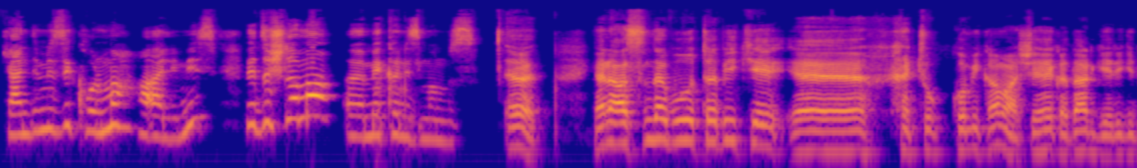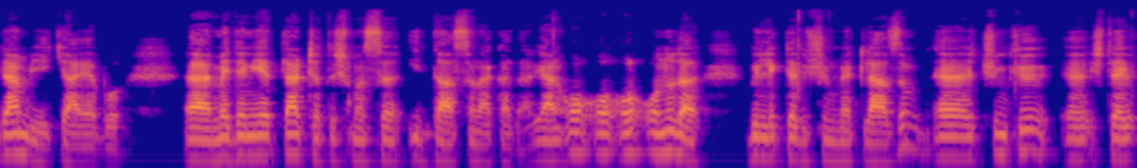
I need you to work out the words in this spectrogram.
Kendimizi koruma halimiz ve dışlama e, mekanizmamız. Evet. Yani aslında bu tabii ki e, çok komik ama şeye kadar geri giden bir hikaye bu. E, medeniyetler çatışması iddiasına kadar. Yani o, o, onu da birlikte düşünmek lazım. E, çünkü e, işte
